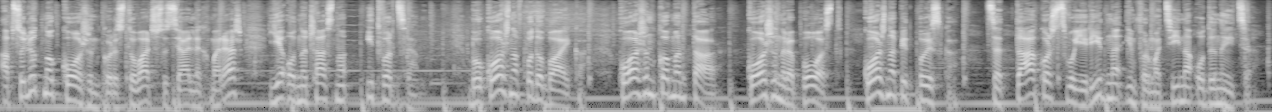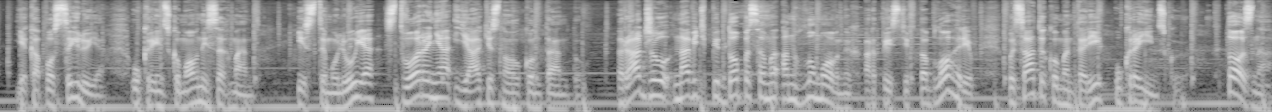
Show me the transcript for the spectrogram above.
Абсолютно кожен користувач соціальних мереж є одночасно і творцем. Бо кожна вподобайка, кожен коментар, кожен репост, кожна підписка це також своєрідна інформаційна одиниця, яка посилює українськомовний сегмент і стимулює створення якісного контенту. Раджу навіть під дописами англомовних артистів та блогерів писати коментарі українською. Хто зна,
